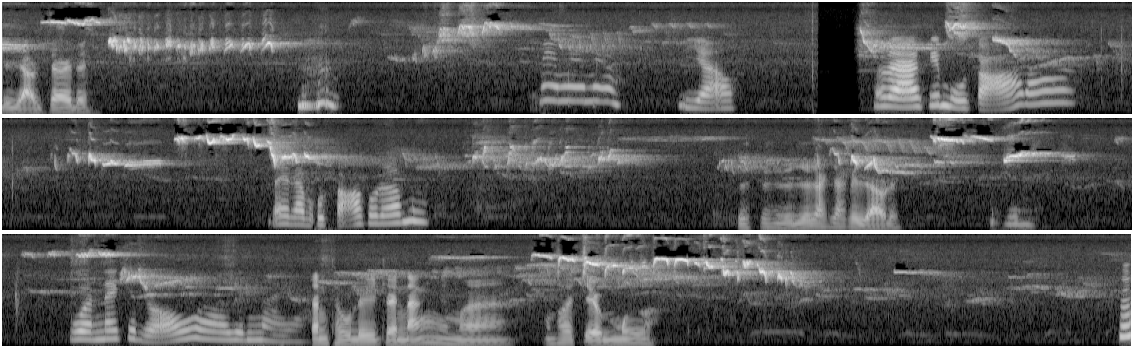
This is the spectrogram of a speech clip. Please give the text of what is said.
đi dạo chơi đi. Đi dạo nó ra kiếm bụi cỏ đó. Đây là bụi cỏ của đốm. Dắt dắt đi dạo đi. Quên lấy cái rổ ờ, dinh này à. Tranh thủ đi trời nắng nhưng mà không thôi chiều mưa.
